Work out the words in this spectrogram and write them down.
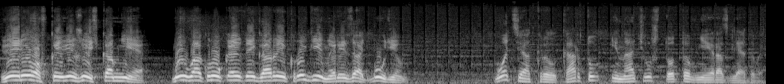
Веревкой вяжись ко мне, мы вокруг этой горы круги нарезать будем. Моти открыл карту и начал что-то в ней разглядывать.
